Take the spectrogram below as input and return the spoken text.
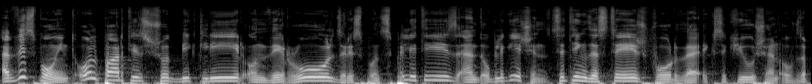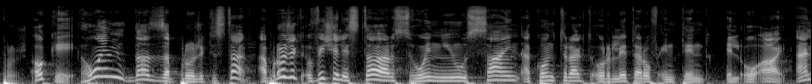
At this point, all parties should be clear on their roles, responsibilities, and obligations, setting the stage for the execution of the project. Okay, when does the project start? A project officially starts when you sign a contract or letter of intent, LOI. An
